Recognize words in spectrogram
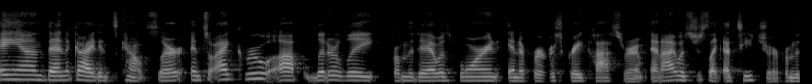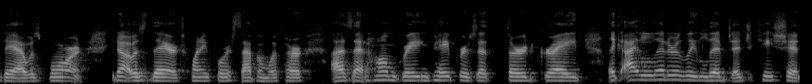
and then a guidance counselor. And so I grew up literally from the day I was born in a first grade classroom. And I was just like a teacher from the day I was born. You know, I was there 24 7 with her. I was at home grading papers at third grade. Like I literally lived education.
